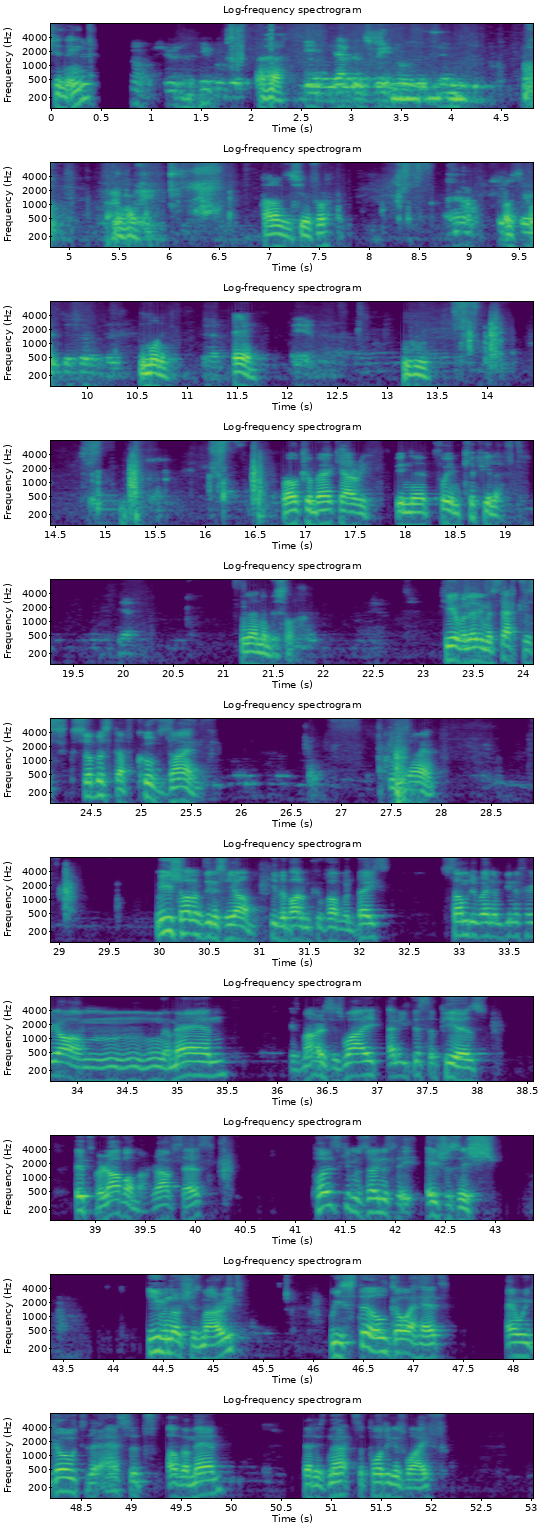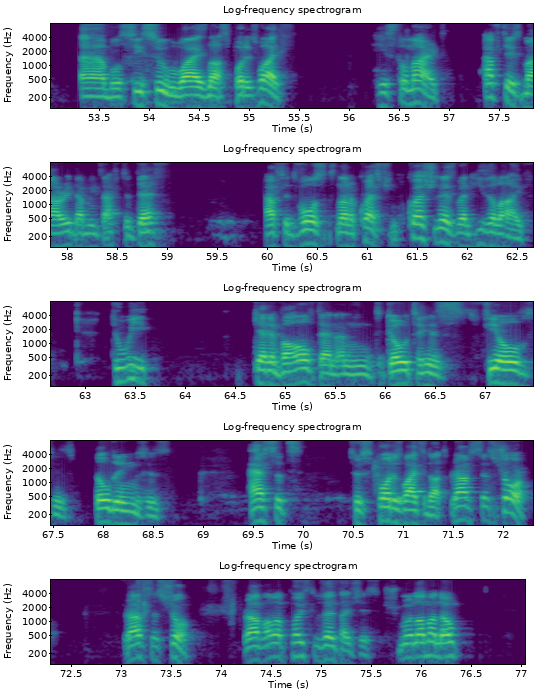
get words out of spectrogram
She's in English? No, she was in Hebrew, but Uh-huh. he, happened to speak English. Yeah. How long is she here for? I don't know. Oh. Just, uh, just, uh, In the morning. Yeah. AM. yeah. hmm Welcome back, Harry. Been uh, voor je kipje left. Yeah. We learn a bissel. Here we're learning Masechtas Ksubas Daf Kuv Zayin. Kuv Zayin. Here the bottom Kuv Vav base. Somebody went in Dinas Hayam. A man is marries his wife and he disappears. It's Rav. Rav says, Ish. Even though she's married, we still go ahead and we go to the assets of a man that is not supporting his wife. Uh, we'll see soon why he's not supporting his wife. He's still married. After he's married, that means after death, after divorce, it's not a question. The question is when he's alive, do we get involved and, and go to his fields, his buildings, his assets to support his wife or not? Rav says, sure. Rav says, sure. Rav, Amma poskim zayis leishis. Shmuel Amma, no.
